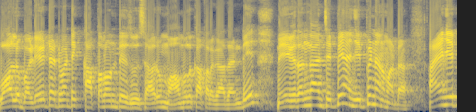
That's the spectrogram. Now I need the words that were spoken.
వాళ్ళు పడేటటువంటి కథలు ఉంటే చూశారు మామూలు కథలు కాదండి. నే ఈ విధంగా అని చెప్పి ఆయన చెప్పిండనమాట. ఆయన చెప్పి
